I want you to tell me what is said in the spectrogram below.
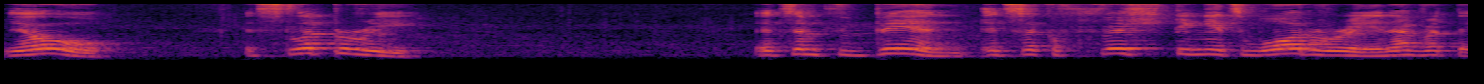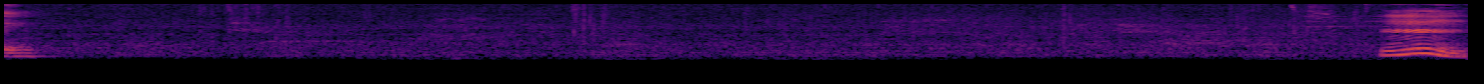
Yo, it's slippery. It's amphibian. It's like a fish thing. It's watery and everything. Mmm.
